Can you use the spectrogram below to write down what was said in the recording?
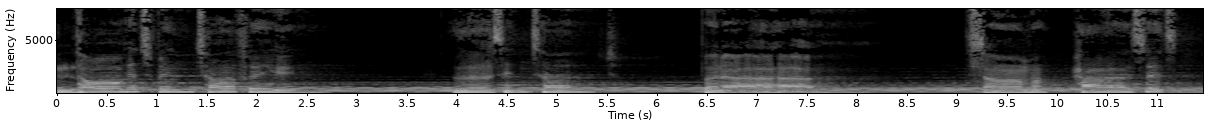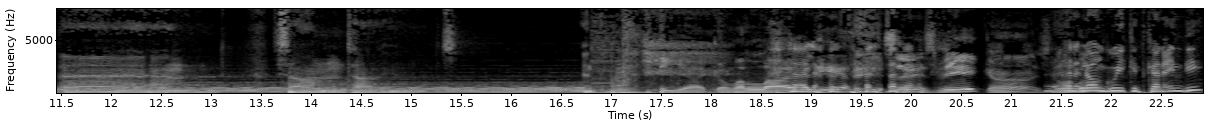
And though it's been tough for you, losing touch, but I, summer has its end sometimes. حياكم الله إيش فيك أنا؟ long weekend كان عندي.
